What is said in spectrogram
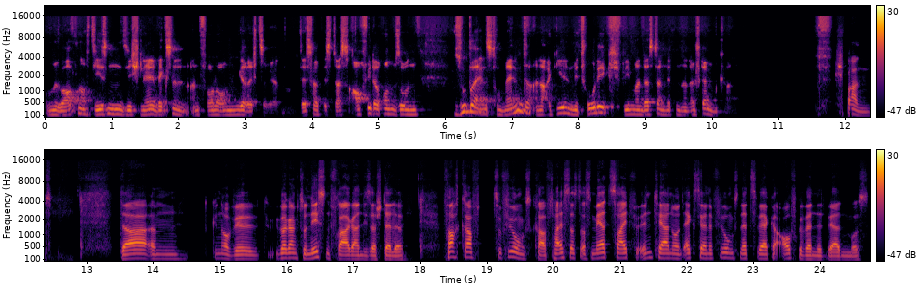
um überhaupt noch diesen sich schnell wechselnden Anforderungen gerecht zu werden. Deshalb ist das auch wiederum so ein super Instrument einer agilen Methodik, wie man das dann miteinander stemmen kann. Spannend. Da ähm, Genau, wir Übergang zur nächsten Frage an dieser Stelle. Fachkraft zu Führungskraft. Heißt das, dass mehr Zeit für interne und externe Führungsnetzwerke aufgewendet werden muss?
